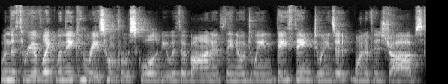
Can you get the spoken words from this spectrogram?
when the three of like when they can race home from school to be with Yvonne, if they know Dwayne, they think Dwayne's at one of his jobs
